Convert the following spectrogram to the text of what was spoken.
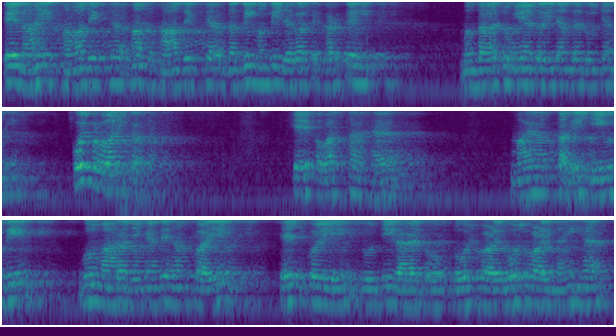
ਤੇ ਨਾ ਹੀ ਸਮਾਂ ਦੇਖਿਆ, ਨਾ ਸਥਾਨ ਦੇਖਿਆ, ਗੰਦੀ ਮੰਦੀ ਜਗ੍ਹਾ ਤੇ ਖੜ ਕੇ ਹੀ ਬੰਦਾ ਚੁਗਲੀਆਂ ਕਰੀ ਜਾਂਦਾ ਦੂਜਿਆਂ ਦੀਆਂ। ਕੋਈ ਪਰਵਾਹ ਨਹੀਂ ਕਰਦਾ। ਇਹ ਅਵਸਥਾ ਹੈ ਮਾਇਆ ਧਰੀ ਜੀਵ ਦੀ। ਗੁਰੂ ਮਹਾਰਾਜ ਜੀ ਕਹਿੰਦੇ ਹਨ, ਭਾਈ, ਇਹ 'ਚ ਕੋਈ ਦੂਜੀ ਰਾਏ ਤੋਂ, ਦੋਸ਼ ਵਾਲੀ ਦੋਸ਼ ਵਾਲੀ ਨਹੀਂ ਹੈ।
